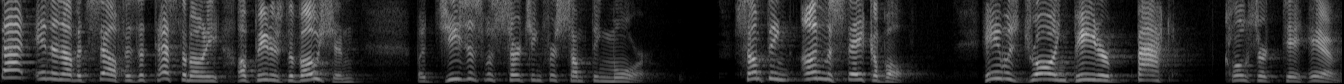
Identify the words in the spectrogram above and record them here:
that in and of itself is a testimony of Peter's devotion. But Jesus was searching for something more, something unmistakable. He was drawing Peter back closer to him.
